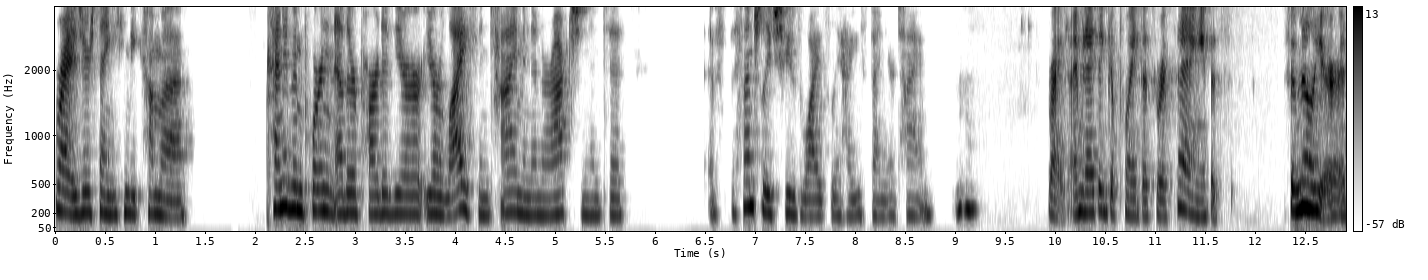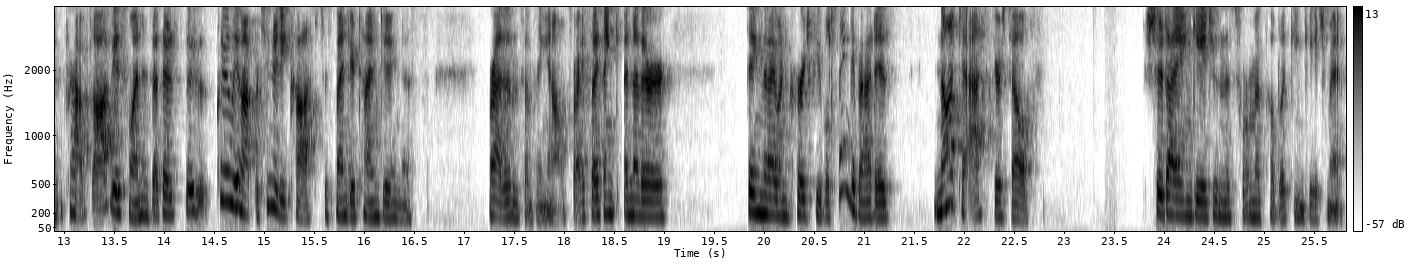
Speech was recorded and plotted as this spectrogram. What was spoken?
Right, as you're saying, it can become a kind of important other part of your your life and time and interaction, and to essentially choose wisely how you spend your time. Mm-hmm. Right. I mean, I think a point that's worth saying, if it's familiar and perhaps obvious one, is that there's there's clearly an opportunity cost to spend your time doing this rather than something else, right? So I think another thing that I would encourage people to think about is not to ask yourself, should I engage in this form of public engagement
